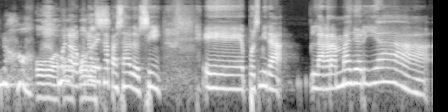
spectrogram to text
no. bueno, alguna vez ha pasado, sí. Eh, pues mira, la gran mayoría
